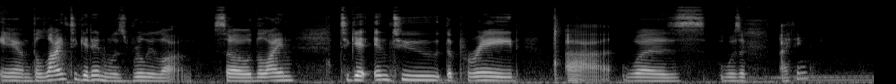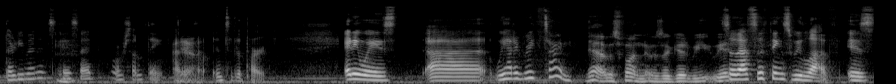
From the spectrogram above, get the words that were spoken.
and the line to get in was really long. So the line to get into the parade uh, was was a I think thirty minutes. They said or something. I don't Mm. Yeah. know into the park. Anyways, uh, we had a great time. Yeah, it was fun. It was a good. We, we had, So that's the things we love is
